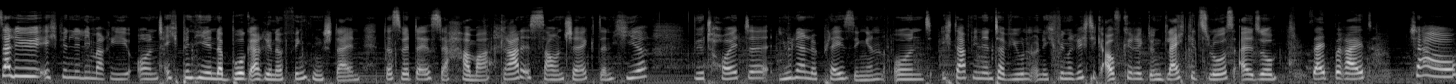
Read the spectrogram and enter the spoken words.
Salü, ich bin Lilly Marie und ich bin hier in der Burgarena Finkenstein. Das Wetter ist der Hammer. Gerade ist Soundcheck, denn hier wird heute Julian LePlay singen und ich darf ihn interviewen und ich bin richtig aufgeregt und gleich geht's los. Also seid bereit. Ciao!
